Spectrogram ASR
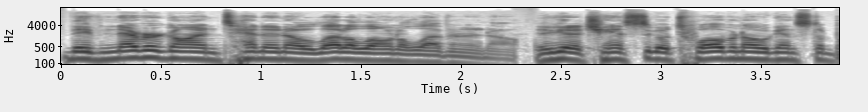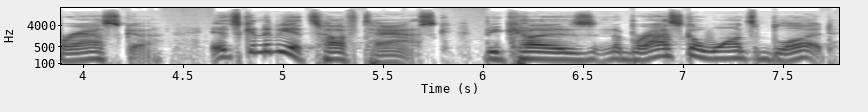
They've never gone 10 and 0, let alone 11 and 0. They get a chance to go 12 and 0 against Nebraska. It's going to be a tough task because Nebraska wants blood.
